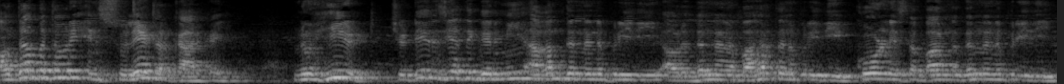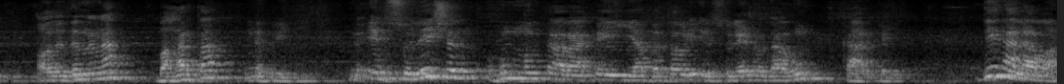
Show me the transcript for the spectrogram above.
او دا بطور انسولیټر کار کوي نو هیټ چې ډیر زیاته ګرمي هغه هم دننه پریدي او له دننه بهر ته نه پریدي کولډنس له بهر نه دننه نه پریدي او له دننه بهر ته نه پریدي نو انسولیشن هم موږ ته راکوي یا بطور انسولیټر دا هم کار کوي دین علاوه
